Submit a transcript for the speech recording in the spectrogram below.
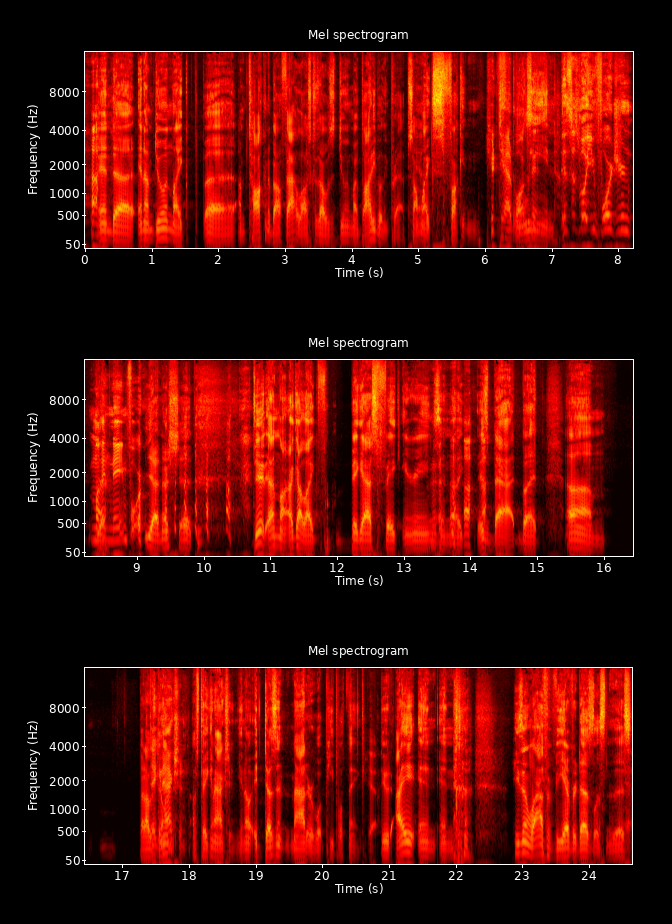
and uh, and I'm doing like uh, I'm talking about fat loss because I was doing my bodybuilding prep. So I'm like fucking Your dad walks lean. in. This is what you forged your my name for. Yeah, no shit, dude. I'm like, I got like big ass fake earrings and like it's bad, but um, but I was Taking doing it. action. I was taking action. You know, it doesn't matter what people think. Yeah. dude. I and and he's gonna laugh if he ever does listen to this.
